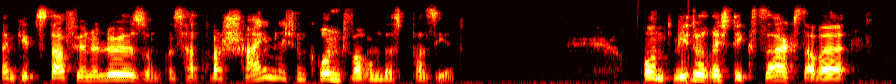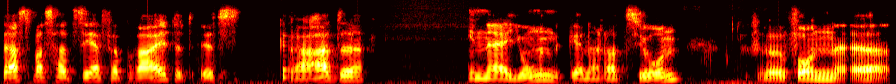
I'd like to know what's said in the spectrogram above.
dann gibt es dafür eine Lösung. Es hat wahrscheinlich einen Grund, warum das passiert. Und wie du richtig sagst, aber das, was halt sehr verbreitet ist, gerade in der jungen Generation äh, von äh,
